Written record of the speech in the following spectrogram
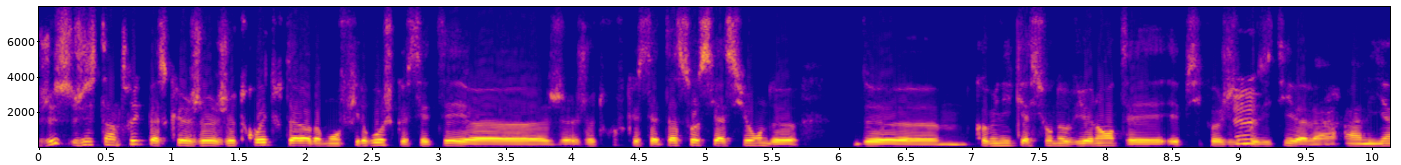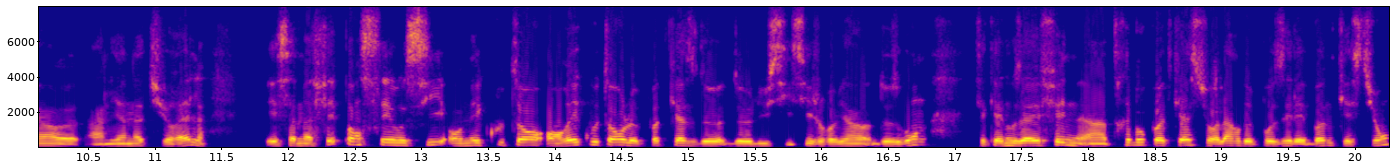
Juste, juste un truc parce que je, je trouvais tout à l'heure dans mon fil rouge que c'était, euh, je, je trouve que cette association de de euh, communication non violente et, et psychologie Mm. positive avait un, un lien, euh, un lien naturel. Et ça m'a fait penser aussi en écoutant, en réécoutant le podcast de, de Lucie, si je reviens deux secondes, c'est qu'elle nous avait fait un très beau podcast sur l'art de poser les bonnes questions.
